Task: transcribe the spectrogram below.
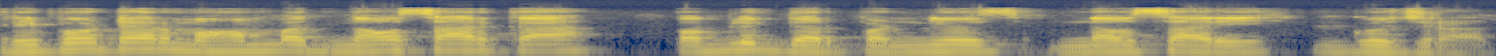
Reporter Mohammad Navsarka Public Darpan News, Navsari, Gujarat.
